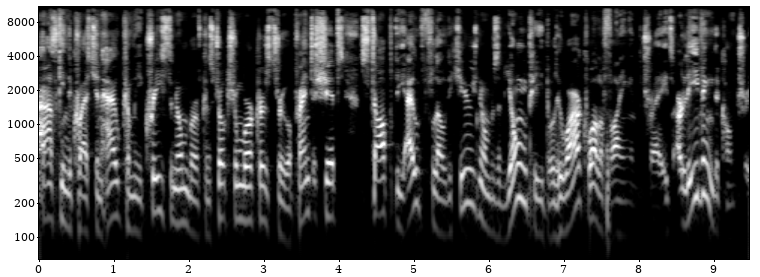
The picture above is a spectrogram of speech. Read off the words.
asking the question, how can we increase the number of construction workers through apprenticeships, stop the outflow, the huge numbers of young people who are qualifying in the trades are leaving the country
